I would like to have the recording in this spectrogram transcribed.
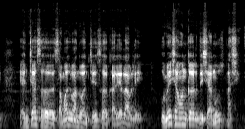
यांच्यासह समाजबांधवांचे सहकार्य लाभले. उमेश आवनकर दिशानूज नाशिक.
